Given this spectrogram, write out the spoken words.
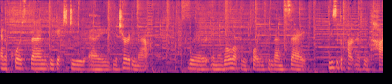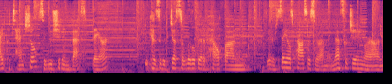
And of course, then we get to do a maturity map where in a roll up report, you can then say, these are the partners with high potential, so you should invest there. Because with just a little bit of help on their sales process or on their messaging or on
